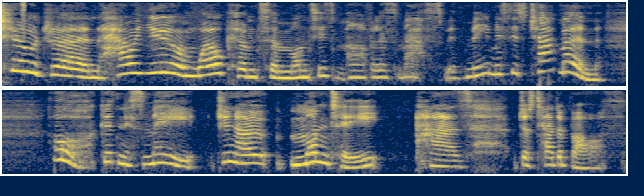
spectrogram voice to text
children. How are you? And welcome to Monty's Marvellous Maths with me, Mrs. Chapman. Oh, goodness me. Do you know, Monty has just had a bath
